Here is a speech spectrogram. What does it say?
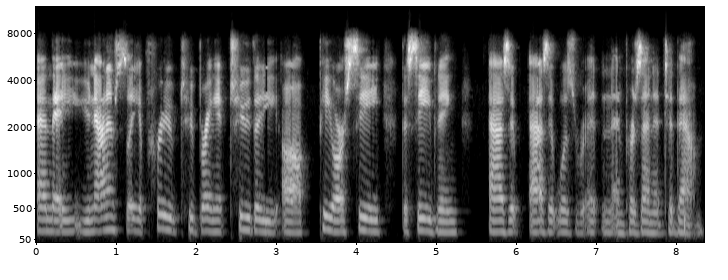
and they unanimously approved to bring it to the uh PRC this evening as it, as it was written and presented to them.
